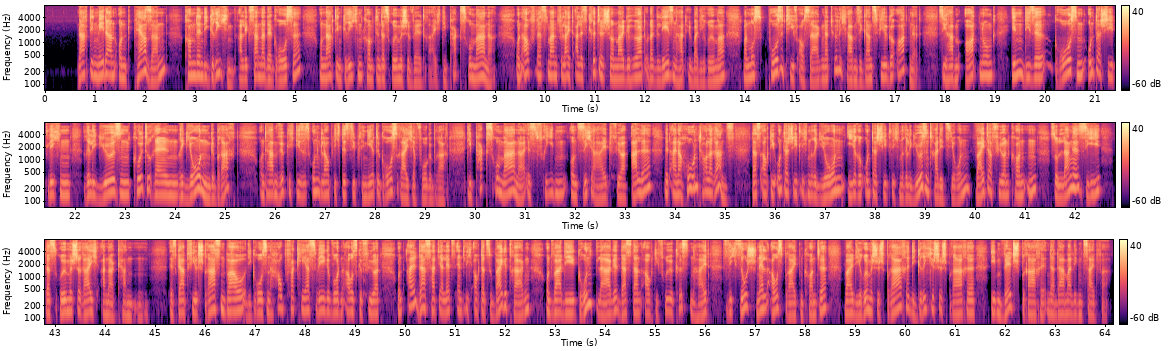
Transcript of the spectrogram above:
Nach den Medern und Persern kommen denn die Griechen, Alexander der Große, und nach den Griechen kommt denn das römische Weltreich, die Pax Romana. Und auch was man vielleicht alles kritisch schon mal gehört oder gelesen hat über die Römer, man muss positiv auch sagen, natürlich haben sie ganz viel geordnet. Sie haben Ordnung in diese großen, unterschiedlichen religiösen, kulturellen Regionen gebracht und haben wirklich dieses unglaublich disziplinierte Großreich hervorgebracht. Die Pax Romana Humana ist Frieden und Sicherheit für alle mit einer hohen Toleranz, dass auch die unterschiedlichen Regionen ihre unterschiedlichen religiösen Traditionen weiterführen konnten, solange sie das römische Reich anerkannten. Es gab viel Straßenbau, die großen Hauptverkehrswege wurden ausgeführt und all das hat ja letztendlich auch dazu beigetragen und war die Grundlage, dass dann auch die frühe Christenheit sich so schnell ausbreiten konnte, weil die römische Sprache, die griechische Sprache eben Weltsprache in der damaligen Zeit war.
